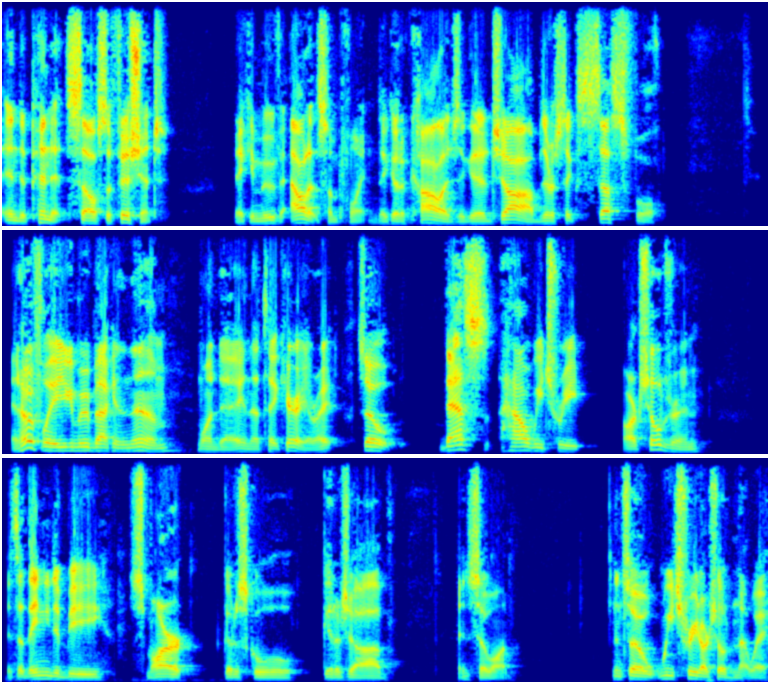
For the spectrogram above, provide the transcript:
independent, self sufficient. They can move out at some point. They go to college, they get a job, they're successful. And hopefully you can move back into them one day and they'll take care of you, right? So that's how we treat our children is that they need to be smart, go to school, get a job, and so on. And so we treat our children that way.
